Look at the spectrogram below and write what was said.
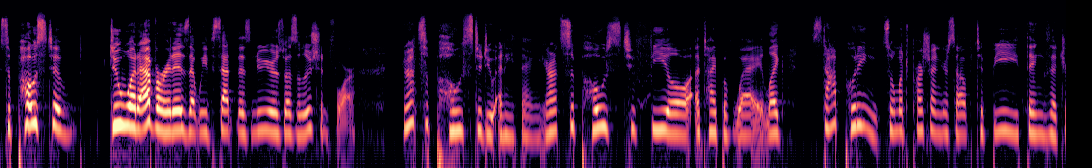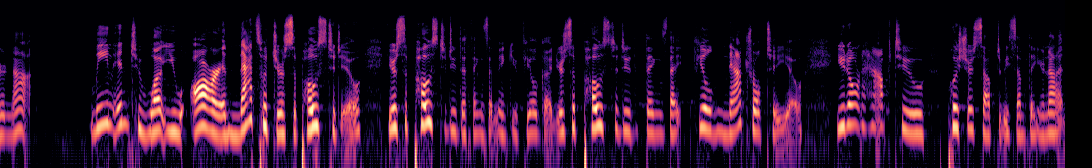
supposed to do whatever it is that we've set this new year's resolution for. You're not supposed to do anything. You're not supposed to feel a type of way. Like, stop putting so much pressure on yourself to be things that you're not. Lean into what you are and that's what you're supposed to do. You're supposed to do the things that make you feel good. You're supposed to do the things that feel natural to you. You don't have to push yourself to be something you're not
